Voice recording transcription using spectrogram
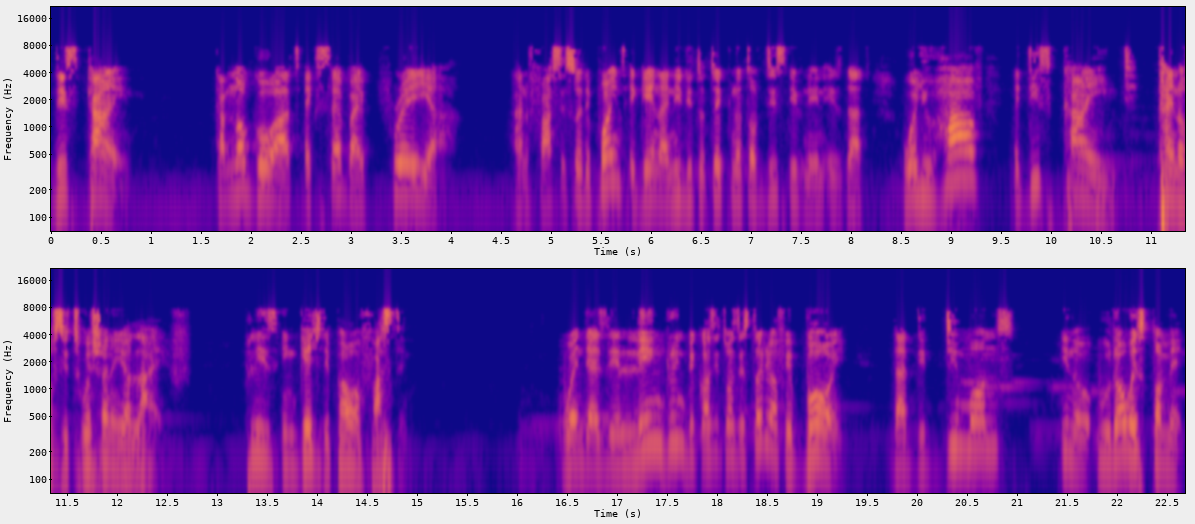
This kind cannot go out except by prayer and fasting. So the point again I need you to take note of this evening is that when you have this kind, kind of situation in your life, please engage the power of fasting. When there's a lingering, because it was a story of a boy that the demons, you know, would always torment.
